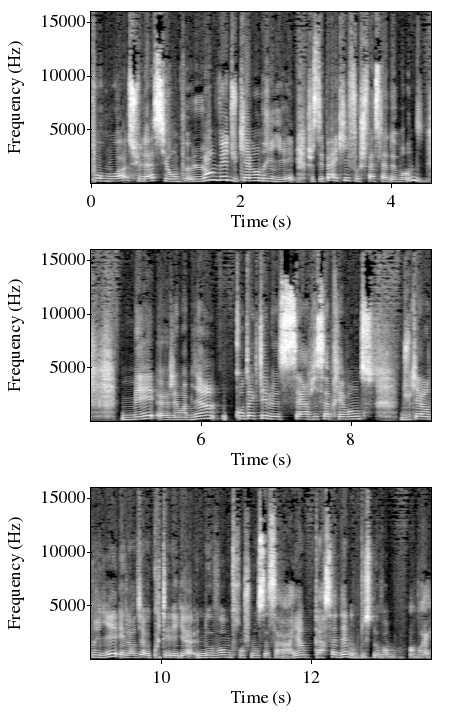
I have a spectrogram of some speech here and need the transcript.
pour moi, celui-là, si on peut l'enlever du calendrier, je ne sais pas à qui il faut que je fasse la demande, mais euh, j'aimerais bien contacter le service après-vente du calendrier et leur dire, écoutez les gars, novembre, franchement, ça sert à rien. Personne n'aime en plus novembre. En vrai,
